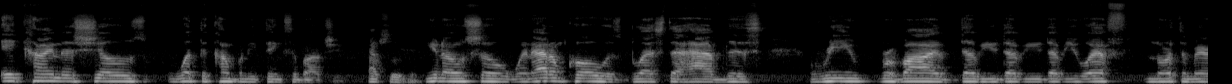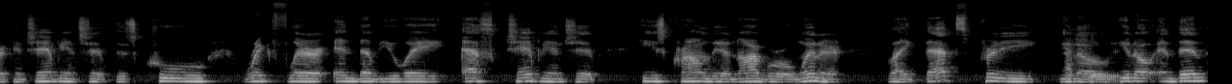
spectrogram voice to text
it kind of shows what the company thinks about you. absolutely. You know, so when Adam Cole was blessed to have this re revived WWF North American Championship, this cool Ric Flair NWA esque championship, he's crowned the inaugural winner. Like that's pretty, you know, you know, and then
